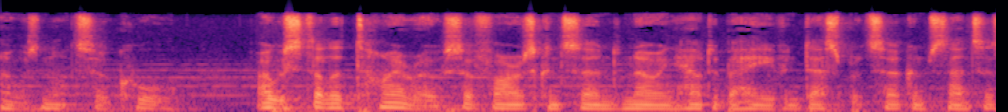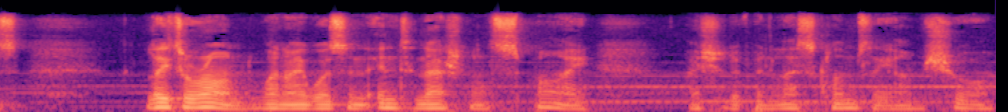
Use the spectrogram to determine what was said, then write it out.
I was not so cool. I was still a tyro so far as concerned knowing how to behave in desperate circumstances. Later on, when I was an international spy, I should have been less clumsy, I am sure.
